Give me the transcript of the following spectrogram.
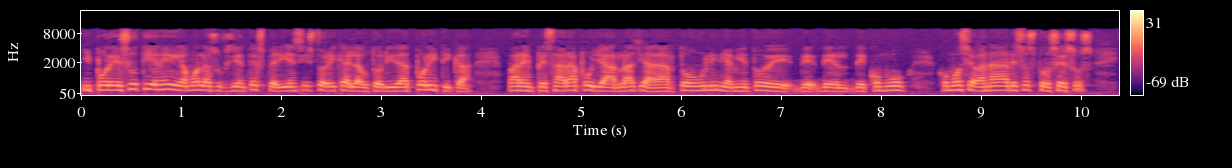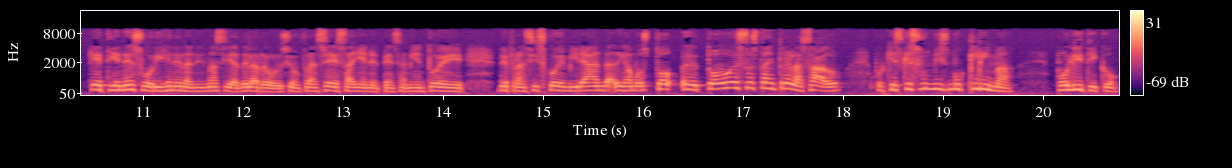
y por eso tiene, digamos, la suficiente experiencia histórica y la autoridad política para empezar a apoyarlas y a dar todo un lineamiento de, de, de, de cómo cómo se van a dar esos procesos que tienen su origen en las mismas ideas de la Revolución Francesa y en el pensamiento de, Francisco de Miranda. Digamos, eh, todo esto está entrelazado porque es que es un mismo clima político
